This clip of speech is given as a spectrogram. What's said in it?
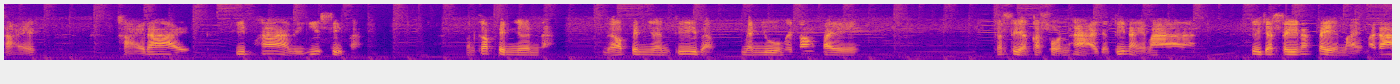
ขายขายได้ยี่ห้าหรือยี่สิบอะ มันก็เป็นเงินอะแล้วเป็นเงินที่แบบแมนยูไม่ต้องไปกระเสือกกระสนหาจากที่ไหนมานะ คือจะซื้อนักเตะใหม่มาได้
